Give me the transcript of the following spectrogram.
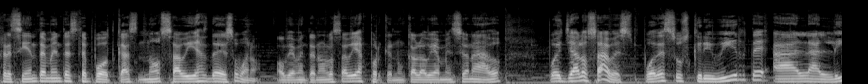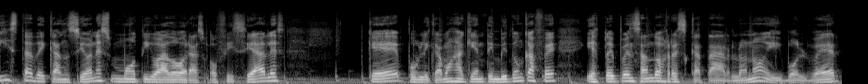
recientemente este podcast no sabías de eso, bueno, obviamente no lo sabías porque nunca lo había mencionado, pues ya lo sabes, puedes suscribirte a la lista de canciones motivadoras oficiales que publicamos aquí en Te Invito a un Café y estoy pensando rescatarlo, ¿no? Y volver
